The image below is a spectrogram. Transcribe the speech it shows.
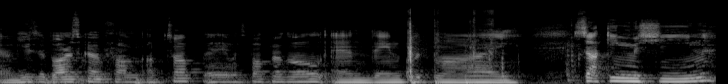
Um, use the borescope from up top there with spark plug hole and then put my sucking machine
